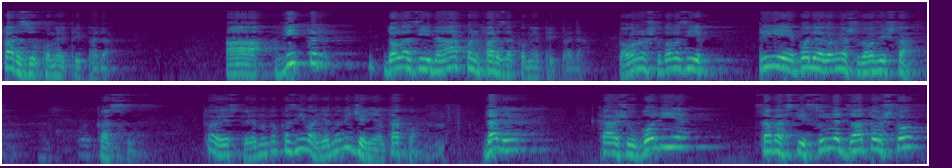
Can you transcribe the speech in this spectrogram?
farzu kome pripada. A vitr dolazi nakon farza kome pripada. Pa ono što dolazi je prije je bolje onoga što dolazi šta? Kasno. To je isto jedno dokazivanje, jedno viđenje, je tako? Dalje, kažu bolje sabarski sunnet zato što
